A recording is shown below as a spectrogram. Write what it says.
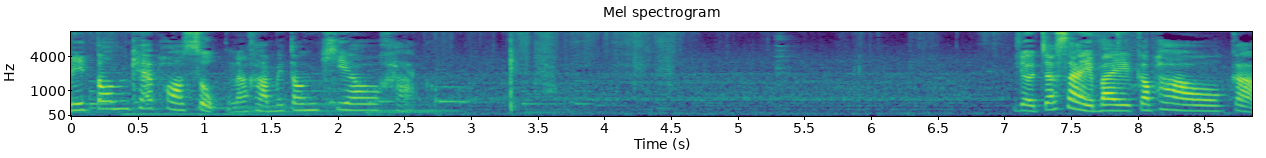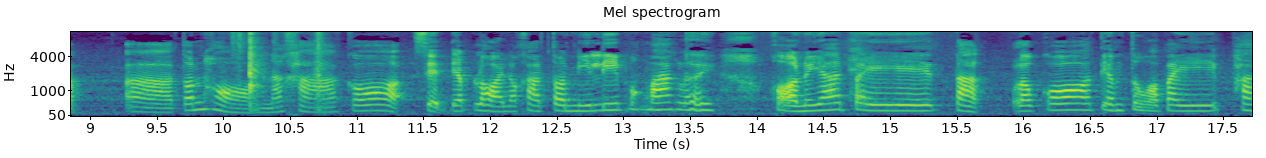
นี่ต้มแค่พอสุกนะคะ ไม่ต้องเคี่ยวค่ะ เดี๋ยวจะใส่ใบกะเพรากับต้นหอมนะคะ ก็เสร็จเรียบร้อยแล้วค่ะ ตอนนี้รีบมากๆเลย ขออนุญาตไปตัก แล้วก็เตรียมตัวไปพา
